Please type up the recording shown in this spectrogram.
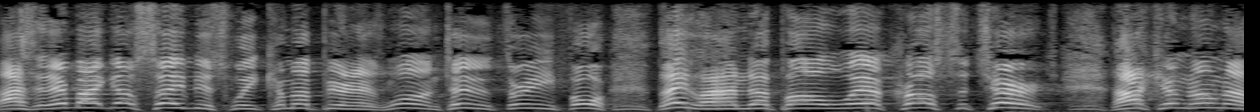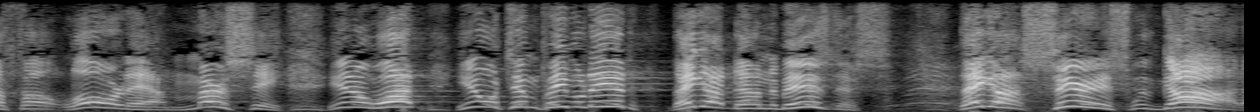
I said, Everybody got saved this week. Come up here, and there's one, two, three, four. They lined up all the way across the church. I come home and I thought, Lord have mercy. You know what? You know what them people did? They got down to business. They got serious with God.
